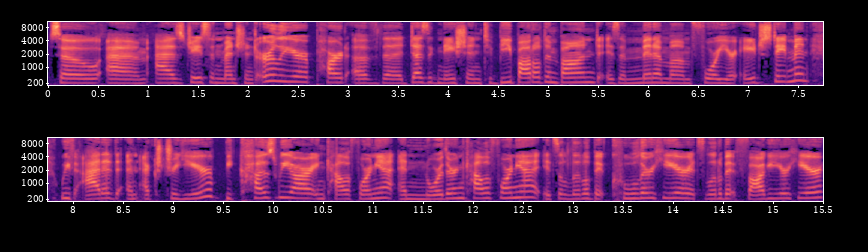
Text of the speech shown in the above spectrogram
So, um, as Jason mentioned earlier, part of the designation to be bottled and bond is a minimum four year age statement. We've added an extra year because we are in California and Northern California. It's a little bit cooler here, it's a little bit foggier here,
